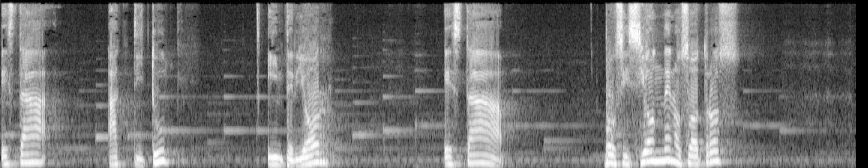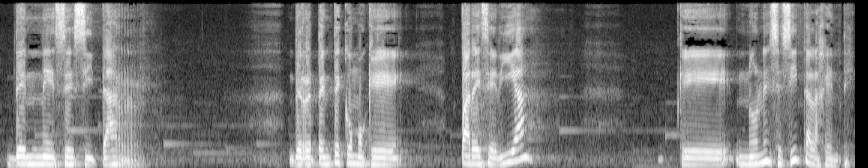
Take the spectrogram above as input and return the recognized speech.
esta actitud interior, esta posición de nosotros de necesitar. De repente como que parecería que no necesita la gente.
